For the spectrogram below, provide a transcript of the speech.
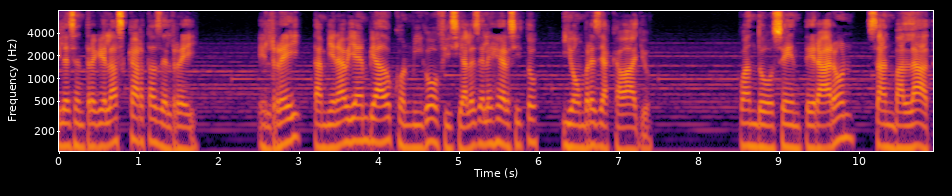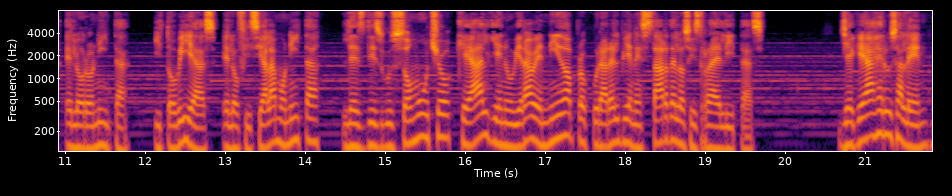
y les entregué las cartas del rey. El rey también había enviado conmigo oficiales del ejército y hombres de a caballo cuando se enteraron Sanbalat el Oronita y Tobías el oficial amonita, les disgustó mucho que alguien hubiera venido a procurar el bienestar de los israelitas. Llegué a Jerusalén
